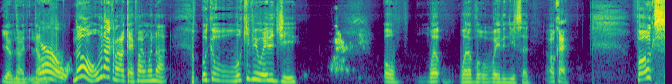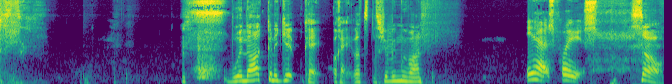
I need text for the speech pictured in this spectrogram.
You have no idea. No, No. no, we're not gonna. Okay, fine, we're not. We'll we'll give you weighted G. Oh, what whatever weighting you said. Okay, folks, we're not gonna get. Okay, okay. Let's should we move on? Yes, please. So,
